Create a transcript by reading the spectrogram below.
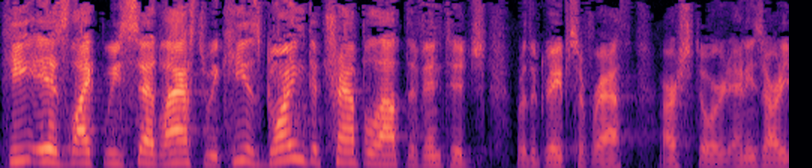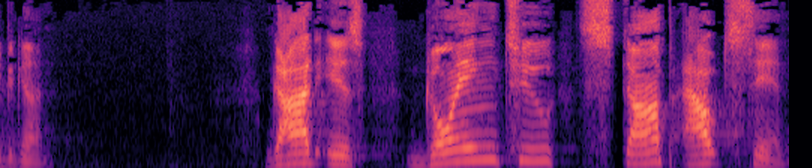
he is, like we said last week, he is going to trample out the vintage where the grapes of wrath are stored, and he's already begun. God is going to stomp out sin.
